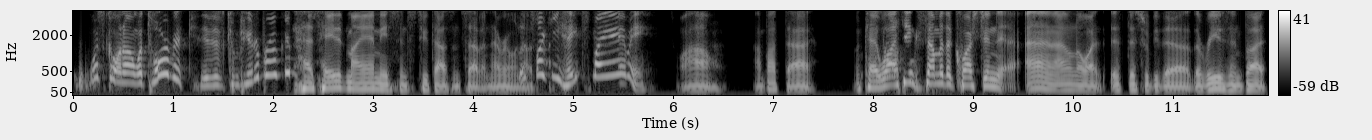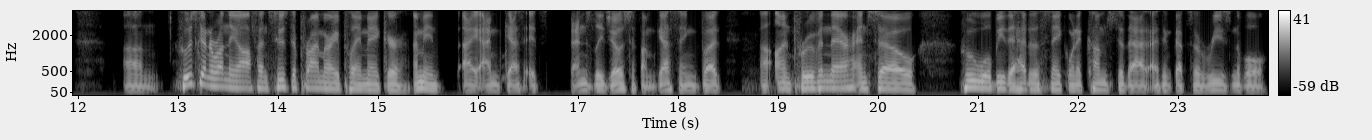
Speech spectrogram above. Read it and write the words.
What's going on with Torvik? Is his computer broken? Has hated Miami since 2007. Everyone Looks knows. like he hates Miami. Wow. How about that? Okay. Well, I think some of the question, and I don't know what if this would be the the reason, but um, who's going to run the offense? Who's the primary playmaker? I mean, I, I'm guess it's Bensley Joseph. I'm guessing, but uh, unproven there, and so who will be the head of the snake when it comes to that? I think that's a reasonable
